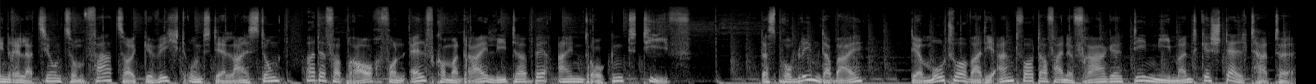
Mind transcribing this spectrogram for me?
In Relation zum Fahrzeuggewicht und der Leistung war der Verbrauch von 11,3 Liter beeindruckend tief. Das Problem dabei? Der Motor war die Antwort auf eine Frage, die niemand gestellt hatte.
